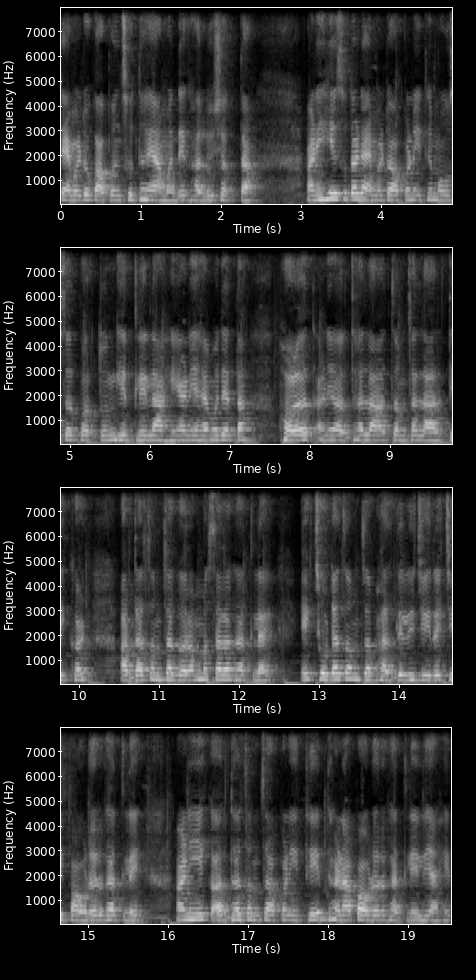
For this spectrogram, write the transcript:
टॅमॅटो कापूनसुद्धा यामध्ये घालू शकता. आणि हे सुद्धा टॅमॅटो आपण इथे मऊसर परतून घेतलेलं आहे. आणि ह्यामध्ये आता हळद आणि अर्धा लाल चमचा लाल तिखट अर्धा चमचा गरम मसाला घातला आहे एक छोटा चमचा भाजलेली जिरेची पावडर घातले आणि एक अर्धा चमचा आपण इथे धणा पावडर घातलेली आहेत.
